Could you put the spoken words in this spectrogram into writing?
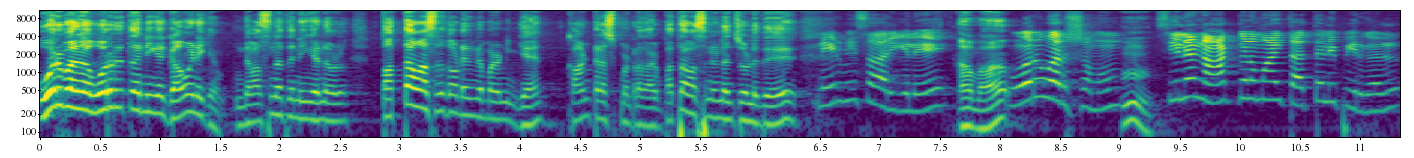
ஒருவர் ஒருத்தர் நீங்க கவனிக்கணும். இந்த வசனத்தை நீங்க என்ன பண்ணணும்? பத்தாம் வசனத்தோட என்ன பண்ணீங்க கான்ட்ராஸ்ட் இருக்கும். பத்தாம் வசனம் என்ன சொல்லுது? நிர்விசாரிகளே ஆமா. ஒரு வருஷமும் சில நாட்களுமாய் தத்தளிப்பீர்கள்.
